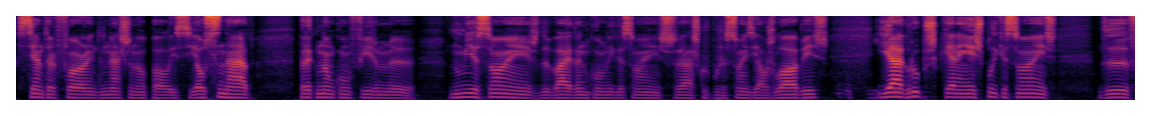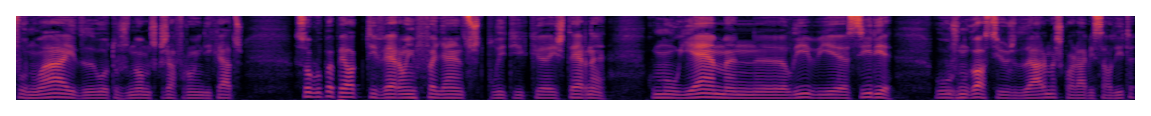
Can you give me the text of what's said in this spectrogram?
Center for International Policy ao Senado para que não confirme nomeações de Biden com ligações às corporações e aos lobbies, e há grupos que querem explicações de Fournois e de outros nomes que já foram indicados sobre o papel que tiveram em falhanços de política externa, como o Iémen, a Líbia, a Síria, os negócios de armas com a Arábia Saudita.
